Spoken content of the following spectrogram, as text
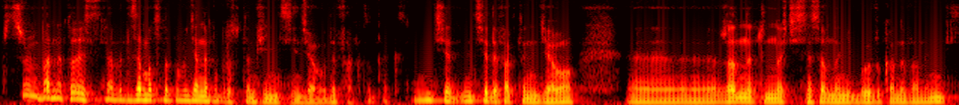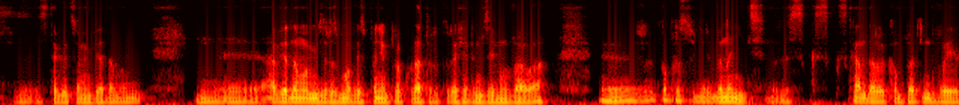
Wstrzymywane to jest nawet za mocno powiedziane, po prostu tam się nic nie działo de facto. Tak? Nic, się, nic się de facto nie działo. E, żadne czynności sensowne nie były wykonywane, nic z tego co mi wiadomo. E, a wiadomo mi z rozmowy z panią prokurator, która się tym zajmowała, e, że po prostu nie robiono nic. Sk- skandal kompletny, dwoje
